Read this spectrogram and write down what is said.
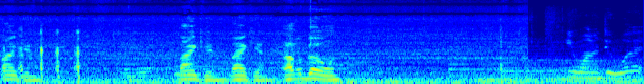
Thank you. Thank you. Thank you. Have a good one. You want to do what?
